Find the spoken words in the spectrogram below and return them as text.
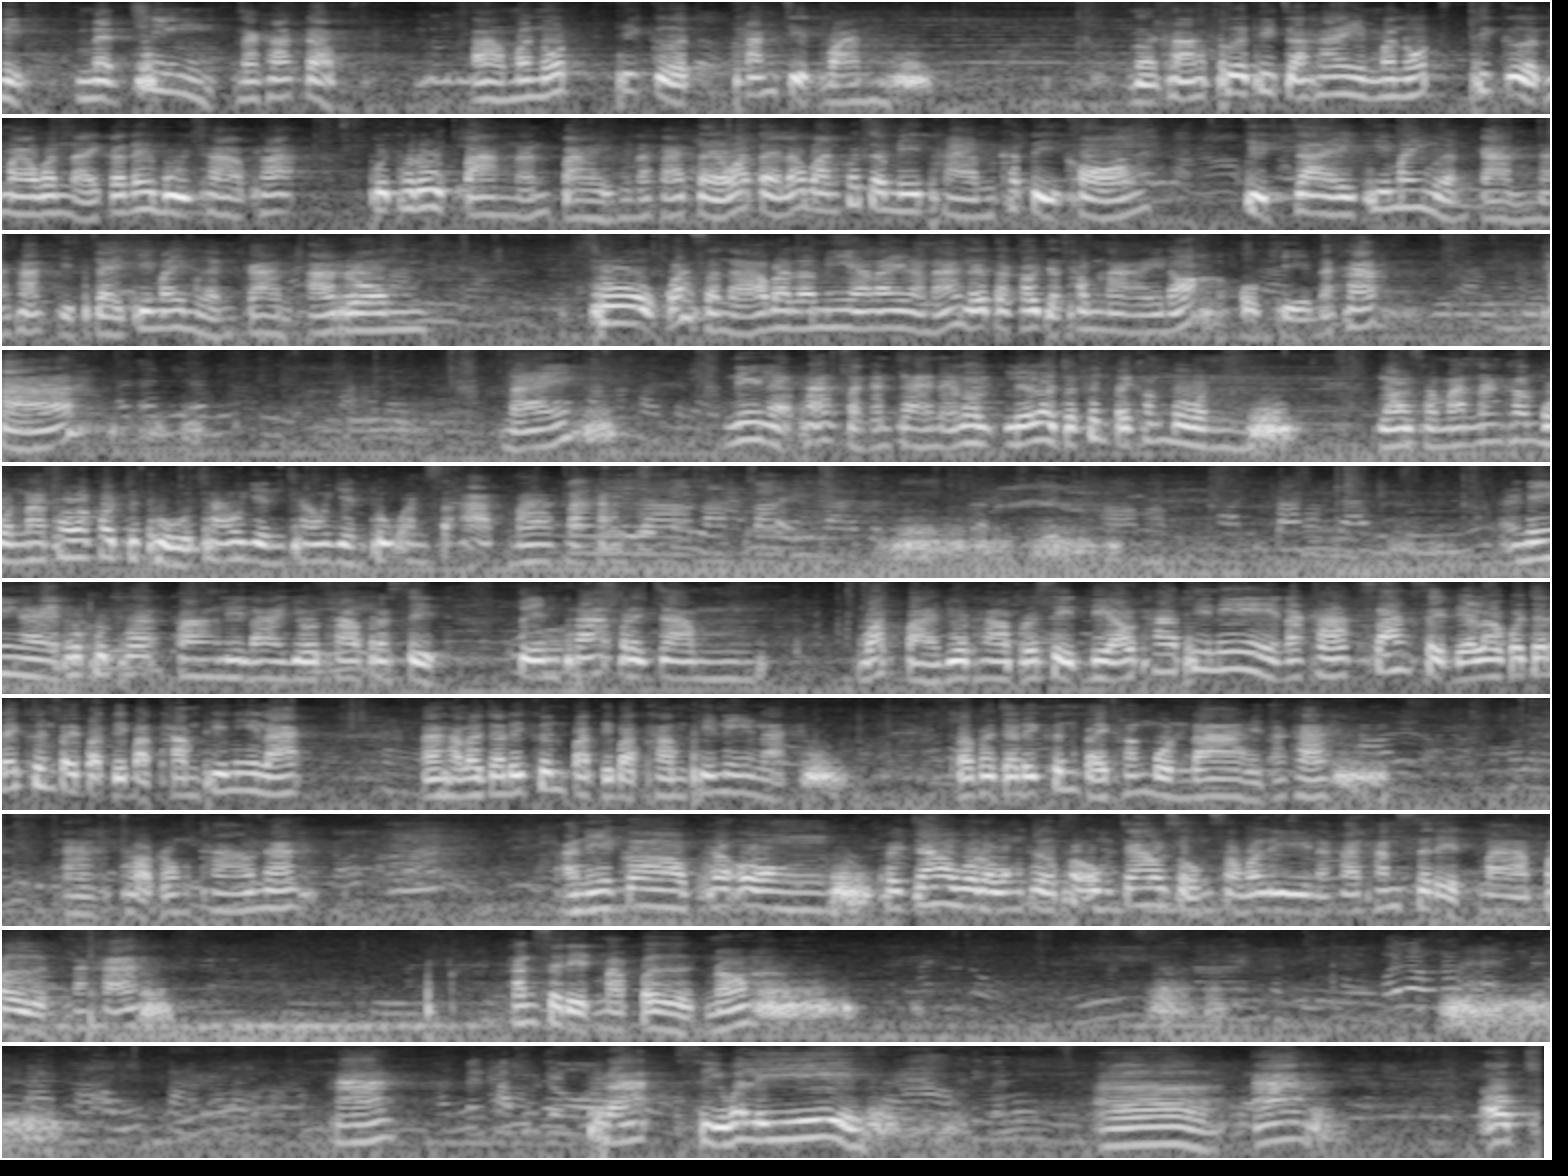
มิดแมทชิ่งนะคะกับมนุษย์ที่เกิดทั้ง 7 วันนะคะเพื่อที่จะให้มนุษย์ที่เกิดมาวันไหนก็ได้บูชาพระพุทธรูปปางนั้นไปนะคะ แต่ว่าแต่ละวันก็จะมีฐานคติของ จิตใจที่ไม่เหมือนกันนะคะ จิตใจที่ไม่เหมือนกัน อารมณ์ โชควาสนาบารมีอะไรนะนะ แล้วแต่เขาจะทำนายเนาะโอเคนะคะหาไหน นี่แหละพระสังกัจจายนี่ยเราหรือเราจะขึ้นไปข้างบน เราสามารถนั่งข้างบนนะเพราะว่าเขาจะถูเช้าเย็นเช้าเย็นทุกวันสะอาดมากนะคะลีลาบางลีลาจะมีแบบยืนเท้ามาฐานตั้งได้ดีอันนี้ไงพระพุทธปางลีลาโยธาประสิทธิ์ เป็นพระประจำ วัดป่าโยธาประสิทธิ์เดี๋ยวถ้าที่นี่นะคะ สร้างเสร็จเดี๋ยวเราก็จะได้ขึ้นไปปฏิบัติธรรมที่นี่ละนะคะเราจะได้ขึ้นปฏิบัติธรรมที่นี่แหละเราก็จะได้ขึ้นไปข้างบนได้นะคะอะถอดรองเท้านะ อันนี้ก็พระองค์พระเจ้าวรวงศ์เธอพระองค์เจ้าสมสวรีนะคะ ท่านเสด็จมาเปิดนะคะ ท่านเสด็จมาเปิดเนาะเฮ้ยเราได้อันนี้เป็นฐานค่ะ อันนี้ฐานอะไรฮะเป็นพระพุทธพระศิวลีอ้าวศิวลี เออ อะ โอเค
